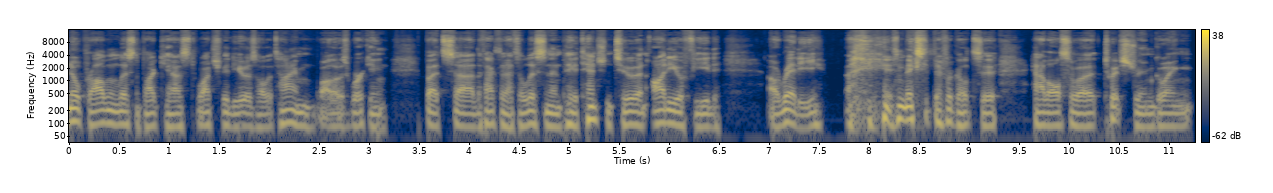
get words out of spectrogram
No problem. Listen to podcasts watch videos all the time while i was working. But uh, the fact that i have to listen and pay attention to an audio feed already it makes it difficult to have also a Twitch stream going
